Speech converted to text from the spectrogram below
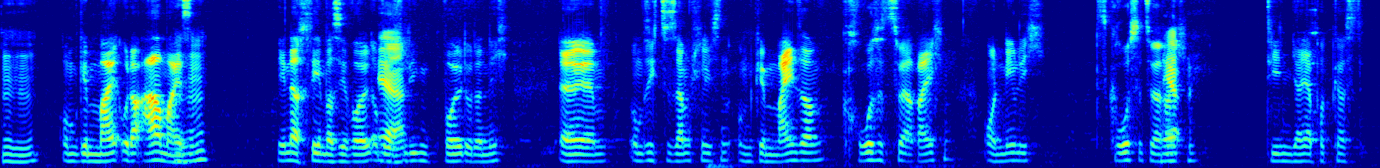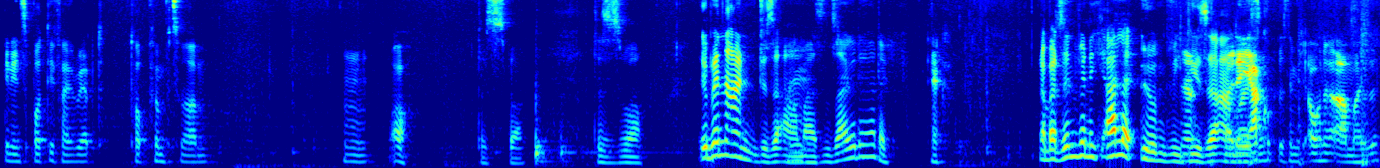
Mhm. um gemein oder Ameisen, Mhm. je nachdem, was ihr wollt, ob Ja. ihr fliegen wollt oder nicht, ähm, um sich zusammenschließen, um gemeinsam Großes zu erreichen und nämlich das Große zu erreichen, den Jaja Podcast in den Spotify Wrapped Top 5 zu haben. Hm. Oh, das ist wahr. Das ist wahr. Ich bin einer dieser Ameisen, sage dir ehrlich. Ja. Aber sind wir nicht alle irgendwie Ja, diese weil Ameisen? der Jakob ist nämlich auch eine Ameise,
